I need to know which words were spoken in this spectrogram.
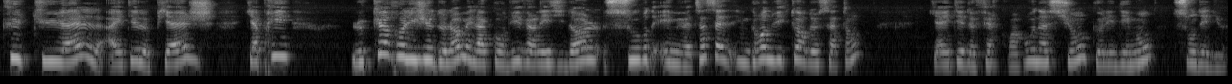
cultuel a été le piège qui a pris le cœur religieux de l'homme et l'a conduit vers les idoles sourdes et muettes. Ça, c'est une grande victoire de Satan, qui a été de faire croire aux nations que les démons sont des dieux.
